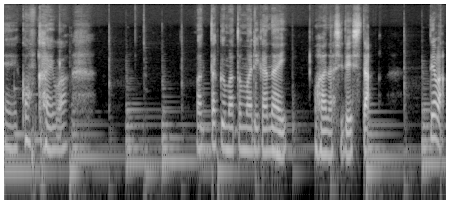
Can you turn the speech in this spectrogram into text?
えー、今回は全くまとまりがないお話でした。では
